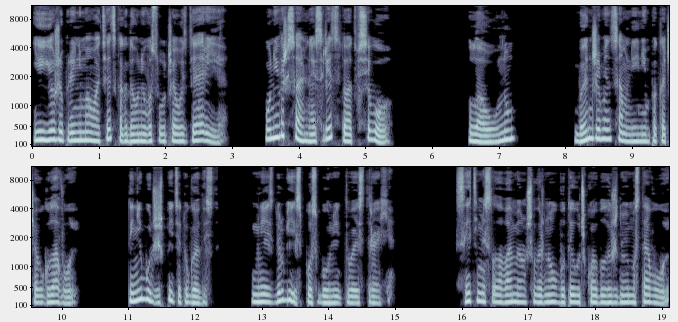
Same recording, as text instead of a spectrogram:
Ее же принимал отец, когда у него случалась диарея. Универсальное средство от всего. Лаунум? Бенджамин с сомнением покачал головой. Ты не будешь пить эту гадость. У меня есть другие способы унять твои страхи. С этими словами он швырнул бутылочку об лыжную мостовую.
